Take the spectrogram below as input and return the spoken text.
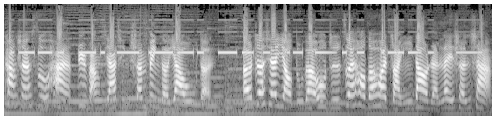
抗生素和预防家禽生病的药物等，而这些有毒的物质最后都会转移到人类身上。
